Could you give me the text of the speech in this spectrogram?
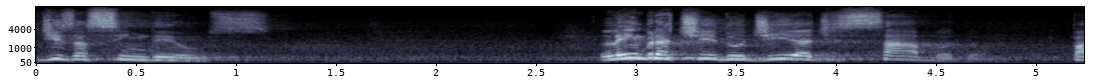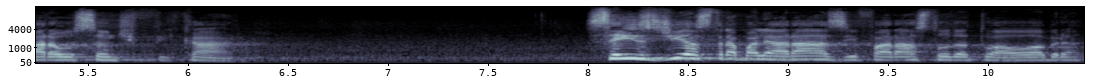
Diz assim Deus: Lembra-te do dia de sábado para o santificar. Seis dias trabalharás e farás toda a tua obra,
